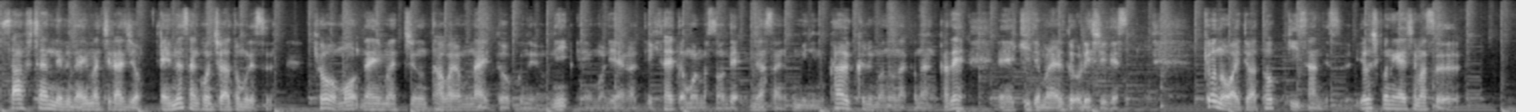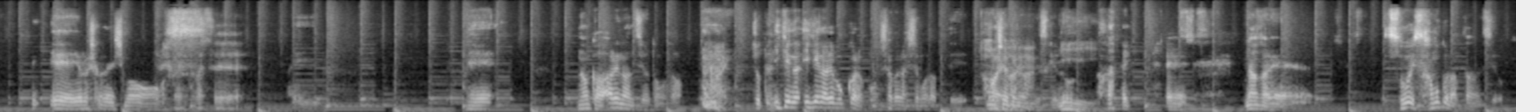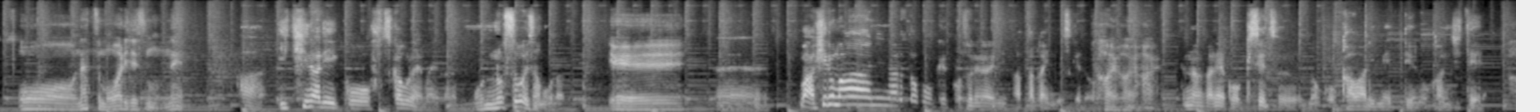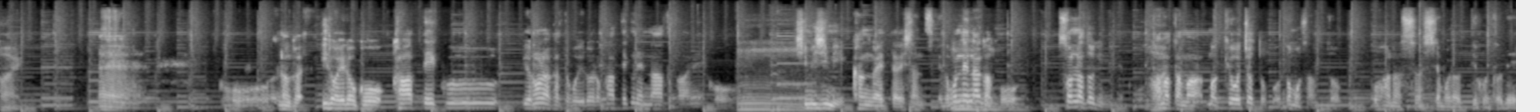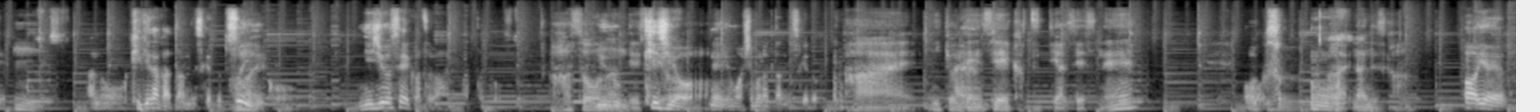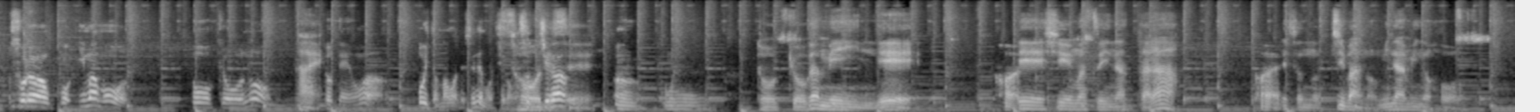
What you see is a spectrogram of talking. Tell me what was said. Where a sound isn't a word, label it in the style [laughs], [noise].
サーフチャンネル内町ラジオ。えー皆さんこんにちは、ともです。今日も内町中のたわいもないトークのように、えー盛り上がっていきたいと思いますので、皆さん海に向かう車の中なんかで、えー聞いてもらえると嬉しいです。今日のお相手はトッキーさんです。よろしくお願いします。よえー、よろしくお願いしまろしくお願いします。はい。ねなんかあれなんですよ、ともさん。はい。ちょっといきな、いきなり僕からこう喋らせてもらって申し訳ないんですけど。はいはい。えー、なんかね、すごい寒くなったんですよ。おー、夏も終わりですもんね。はい。いきなりこう、2日ぐらい前からものすごい寒くなって。ええー、まあ昼間になるとこう結構それなりに暖かいんですけど、ー、はいはいはい。なんかね、こう季節のこう変わり目っていうのを感じて、はい。ええこう、なんかいろいろこう変わっていく、世の中ってこういろいろ変わっていくねんなとかね、こう。しみじみ考えたりしたんですけど、ほんでなんかこう、そんな時にね、たまたま、まあ今日ちょっとこう、ともさんとお話しさせてもらうっていうことで、うん。あの、聞きたかったんですけど、ついにこう、二重生活が始まったとあ、そうなんいうですよ。記事をね、読ませてもらったんですけど、はい。二拠点生活ってやつですね。僕、そんはい。何ですか？あ、いやいや、それはこう、今も東京のはい。拠点は置いたままですね、もちろん。そうっちが、です。うん。うん東京がメインで、はい。で、週末になったら、はい。でその千葉の南の方、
